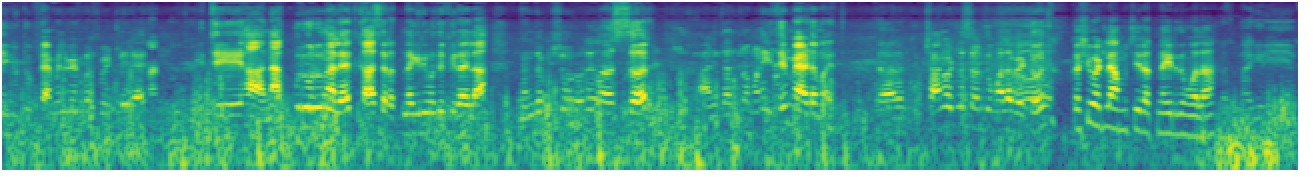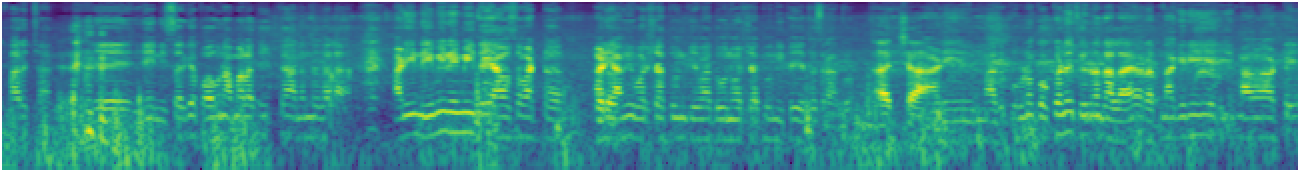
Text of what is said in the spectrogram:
युट्यूब फॅमिली मेंबर्स भेटलेले आहेत. इथे हा नागपूरवरून आले आहेत खास रत्नागिरीमध्ये फिरायला. नंदकिशोर सर आणि त्याचप्रमाणे इथे मॅडम आहेत. तर खूप छान वाटलं सर तुम्हाला भेटून. कशी वाटली आमची रत्नागिरी तुम्हाला? रत्नागिरी फारच छान. म्हणजे हे निसर्ग पाहून आम्हाला ते इतका आनंद झाला. आणि नेहमी नेहमी इथे यावंसं वाटतं. आणि आम्ही वर्षातून किंवा दोन वर्षातून इथे येतच राहतो. अच्छा. आणि माझं पूर्ण कोकणही फिरणं झालं आहे. रत्नागिरी ही मला वाटते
